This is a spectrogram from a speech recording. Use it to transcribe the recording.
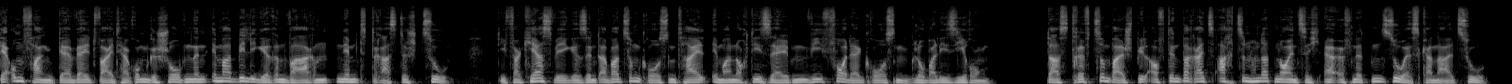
Der Umfang der weltweit herumgeschobenen, immer billigeren Waren nimmt drastisch zu. Die Verkehrswege sind aber zum großen Teil immer noch dieselben wie vor der großen Globalisierung. Das trifft zum Beispiel auf den bereits 1890 eröffneten Suezkanal zu.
